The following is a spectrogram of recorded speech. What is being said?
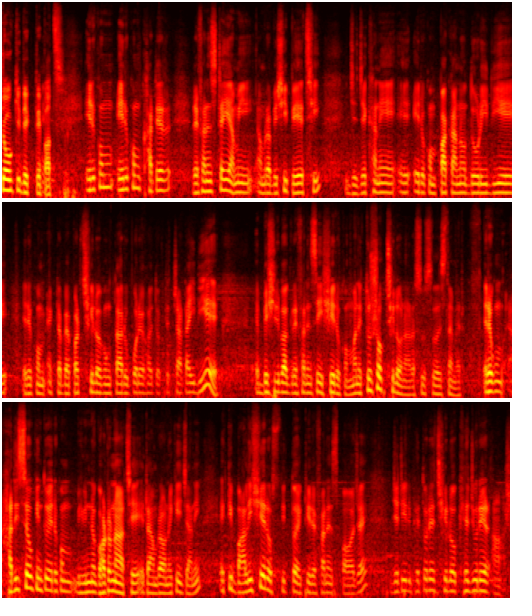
চৌকি দেখতে পাচ্ছি। এরকম এরকম খাটের রেফারেন্সটাই আমি আমরা বেশি পেয়েছি যে যেখানে এরকম পাকানো দড়ি দিয়ে এরকম একটা ব্যাপার ছিল এবং তার উপরে হয়তো একটা চাটাই দিয়ে বেশিরভাগ রেফারেন্সেই সেরকম মানে তুষক ছিল না রাসুলসাল্লাহ ইসলামের এরকম হাদিসেও কিন্তু এরকম বিভিন্ন ঘটনা আছে এটা আমরা অনেকেই জানি। একটি বালিশের অস্তিত্ব একটি রেফারেন্স পাওয়া যায় যেটির ভেতরে ছিল খেজুরের আঁশ।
